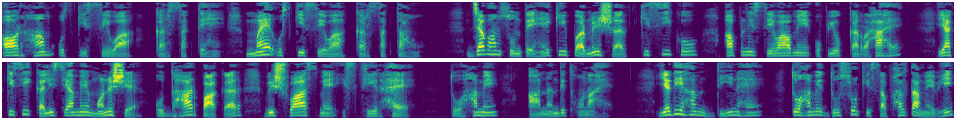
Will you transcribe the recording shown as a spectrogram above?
और हम उसकी सेवा कर सकते हैं। मैं उसकी सेवा कर सकता हूँ। जब हम सुनते हैं कि परमेश्वर किसी को अपनी सेवा में उपयोग कर रहा है या किसी कलिसिया में मनुष्य उद्धार पाकर विश्वास में स्थिर है तो हमें आनंदित होना है। यदि हम दीन हैं तो हमें दूसरों की सफलता में भी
